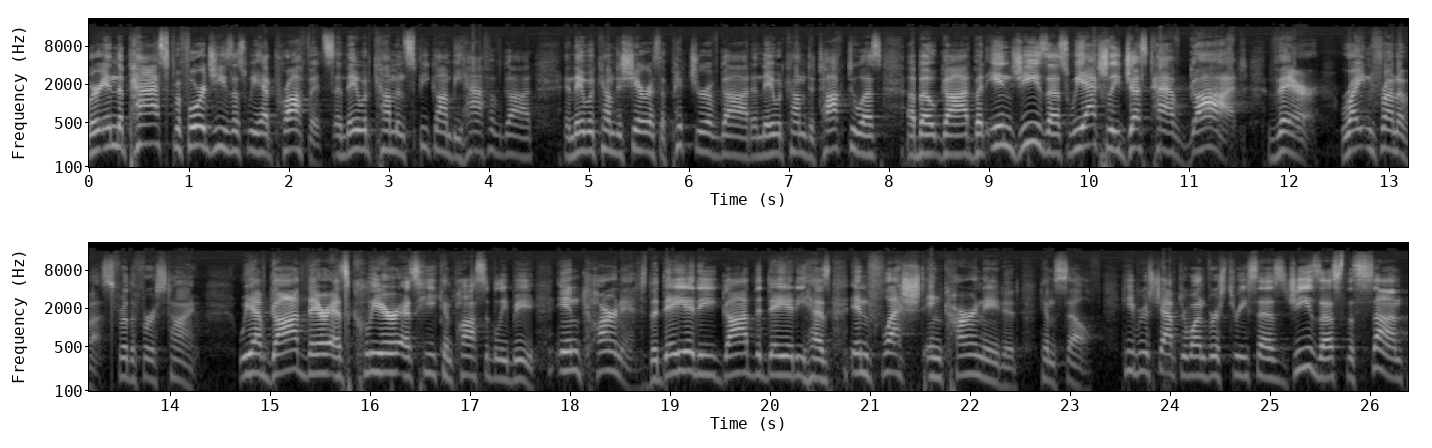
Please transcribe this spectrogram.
Where in the past, before Jesus, we had prophets, and they would come and speak on behalf of God, and they would come to share us a picture of God, and they would come to talk to us about God. But in Jesus, we actually just have God there, right in front of us for the first time. We have God there as clear as he can possibly be. Incarnate, the deity, God the deity has infleshed, incarnated himself. Hebrews chapter 1 verse 3 says, "Jesus, the Son,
